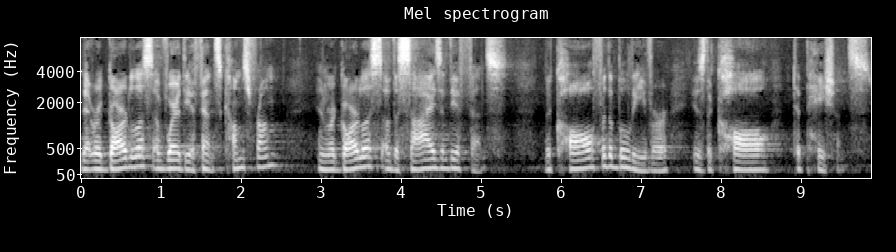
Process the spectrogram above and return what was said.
that regardless of where the offense comes from, and regardless of the size of the offense, the call for the believer is the call to patience.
